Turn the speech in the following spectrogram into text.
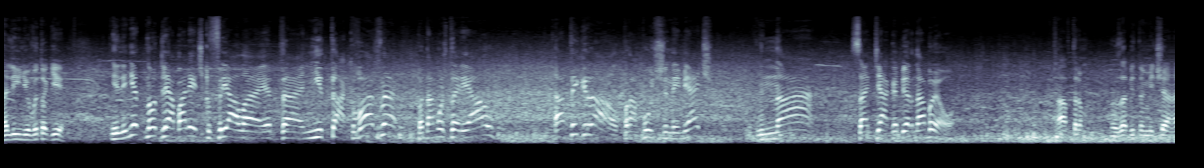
на линию в итоге или нет. Но для болельщиков Реала это не так важно, потому что Реал отыграл пропущенный мяч на Сантьяго Бернабео. Автором забитого мяча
